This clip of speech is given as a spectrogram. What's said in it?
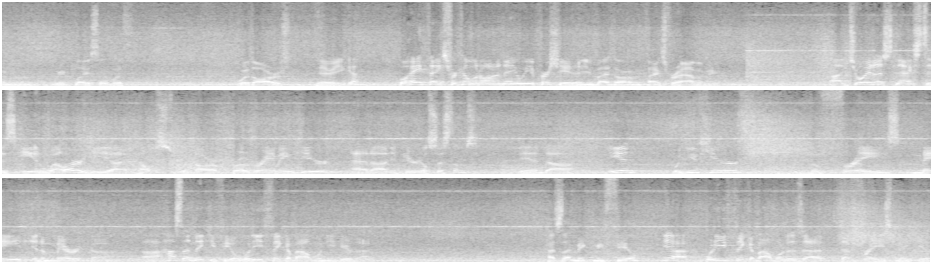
and replace it with with ours. There you go. Well, hey, thanks for coming on today. We appreciate it. You bet, Donovan. Thanks for having me. Uh, join us next is Ian Weller. He uh, helps with our programming here at uh, Imperial Systems. And uh, Ian, when you hear the phrase "Made in America," uh, how's that make you feel? What do you think about when you hear that? How does that make me feel? Yeah. What do you think about? What does that that phrase make you?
